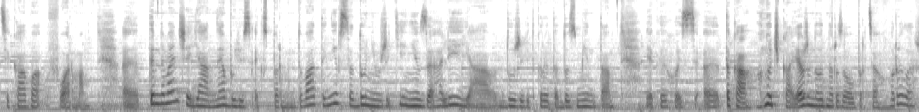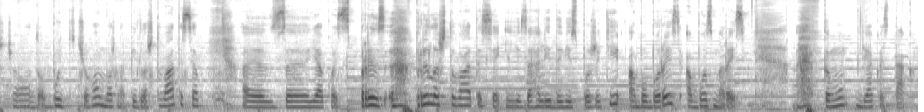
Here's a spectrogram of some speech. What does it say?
цікава форма. Е, Тим не менше, я не боюсь експериментувати ні в саду, ні в житті, ні взагалі. Я дуже відкрита до змін та якихось така гнучка. Я вже неодноразово про це говорила, що до будь-чого можна підлаштуватися, з якось при, прилаштуватися і взагалі девіз по житті або борись, або змирись. Тому якось так.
